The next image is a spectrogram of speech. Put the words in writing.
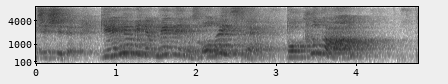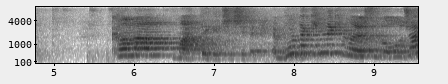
geçişidir. Geri emilim dediğimiz olay ise dokudan kana madde geçişidir. E burada kimle kimin arasında olacak?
